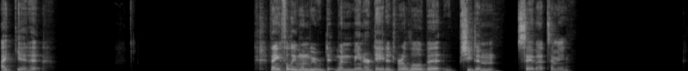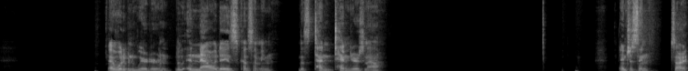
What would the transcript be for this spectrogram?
I get it. Thankfully, when we were when me and her dated for a little bit, she didn't say that to me. It would have been weirder. And nowadays, because I mean, it's 10, 10 years now. Interesting. Sorry.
